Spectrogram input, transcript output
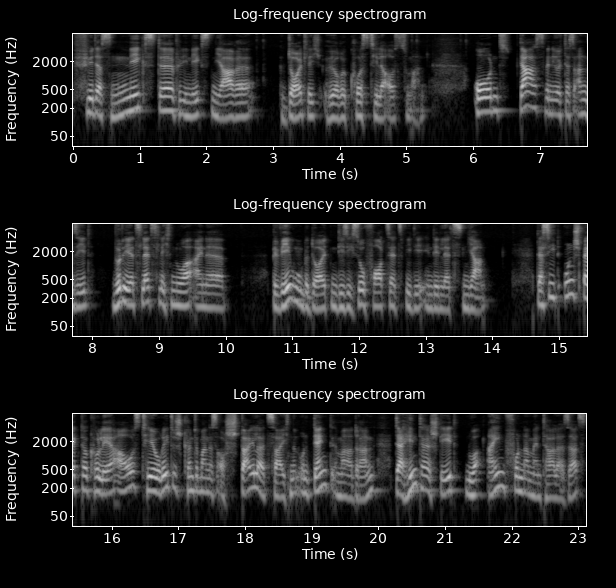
für das nächste, für die nächsten Jahre deutlich höhere Kursziele auszumachen. Und das, wenn ihr euch das ansieht, würde jetzt letztlich nur eine Bewegung bedeuten, die sich so fortsetzt wie die in den letzten Jahren. Das sieht unspektakulär aus. Theoretisch könnte man es auch steiler zeichnen und denkt immer dran, dahinter steht nur ein fundamentaler Satz.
